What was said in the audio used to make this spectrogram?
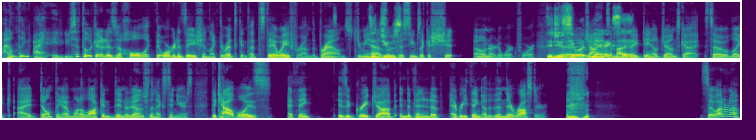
I don't think I. You just have to look at it as a whole, like the organization, like the Redskins. I'd stay away from the Browns. Jimmy Did you Haslam s- just seems like a shit owner to work for. Did you The see what Giants? Yannick I'm not said? a big Daniel Jones guy, so like I don't think I want to lock in Daniel Jones for the next ten years. The Cowboys, I think, is a great job, independent of everything other than their roster. so I don't know.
